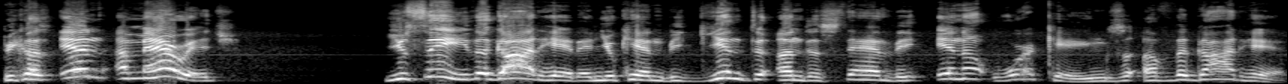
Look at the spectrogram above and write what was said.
Because in a marriage, you see the Godhead and you can begin to understand the inner workings of the Godhead.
